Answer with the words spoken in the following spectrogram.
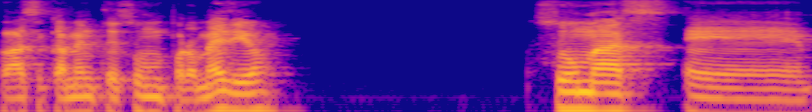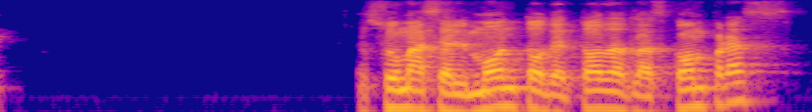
básicamente es un promedio. Sumas eh, sumas el monto de todas las compras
